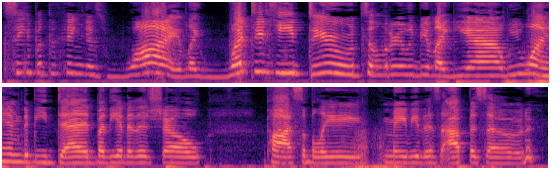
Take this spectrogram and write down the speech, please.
See, but the thing is, why? Like, what did he do to literally be like, yeah, we want him to be dead by the end of the show? Possibly, maybe this episode.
